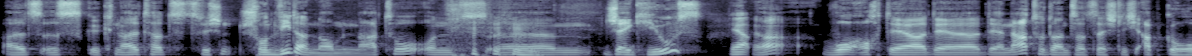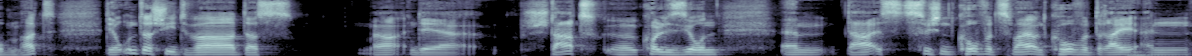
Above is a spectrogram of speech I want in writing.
als es geknallt hat zwischen schon wieder Norman NATO und ähm, Jake Hughes. Ja. ja. Wo auch der, der, der NATO dann tatsächlich abgehoben hat. Der Unterschied war, dass ja, in der Startkollision. Ähm, da ist zwischen Kurve 2 und Kurve 3 ein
